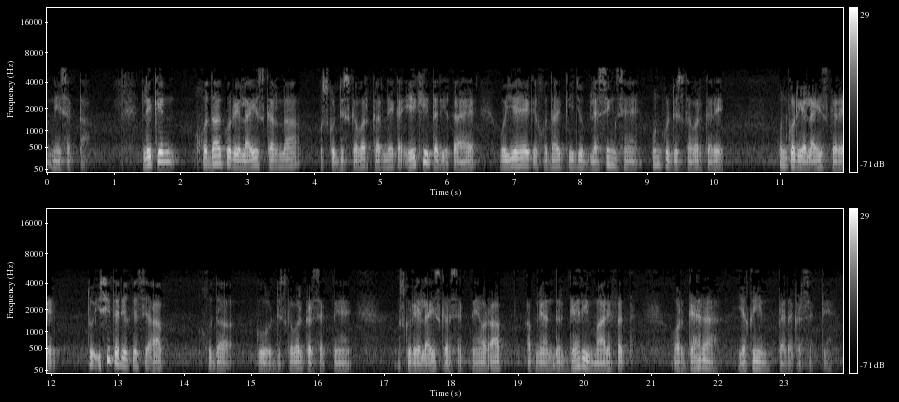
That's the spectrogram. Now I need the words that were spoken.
نہیں سکتا۔ لیکن خدا کو ریئلائز کرنا، اس کو ڈسکور کرنے کا ایک ہی طریقہ ہے۔ وہ یہ ہے کہ خدا کی جو بلیسنگز ہیں، ان کو ڈسکور کرے، ان کو ریئلائز کرے۔ تو اسی طریقے سے آپ خدا کو ڈسکور کر سکتے ہیں، اس کو ریئلائز کر سکتے ہیں اور آپ اپنے اندر گہری معرفت اور گہرا یقین پیدا کر سکتے ہیں۔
